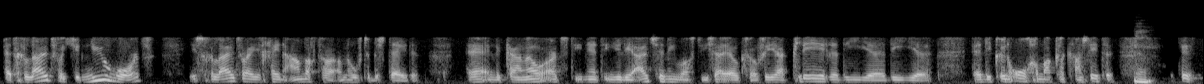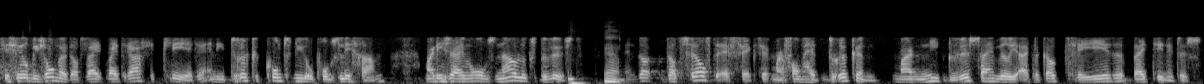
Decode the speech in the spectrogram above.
Het geluid wat je nu hoort is geluid waar je geen aandacht aan hoeft te besteden. En de KNO-arts die net in jullie uitzending was, die zei ook zo van ja, kleren die, eh, die, eh, die kunnen ongemakkelijk gaan zitten. Ja. Het, is, heel bijzonder dat wij, wij dragen kleren en die drukken continu op ons lichaam. Maar die zijn we ons nauwelijks bewust. Ja. En dat, datzelfde effect zeg maar, van het drukken, maar niet bewust zijn, wil je eigenlijk ook creëren bij tinnitus.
